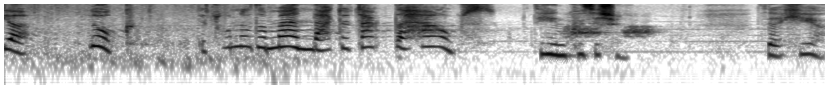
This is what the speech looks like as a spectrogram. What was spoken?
Look! It's one of the men that attacked the house. The Inquisition. They're here.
